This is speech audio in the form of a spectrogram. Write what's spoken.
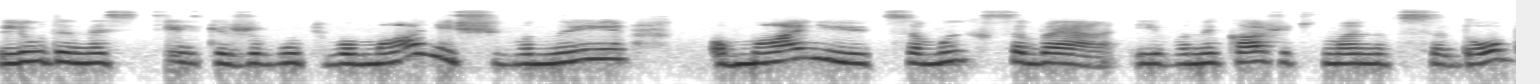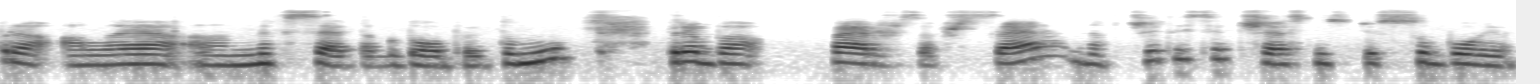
люди настільки живуть в омані, що вони обманюють самих себе, і вони кажуть, в мене все добре, але не все так добре. Тому треба перш за все навчитися чесності з собою.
